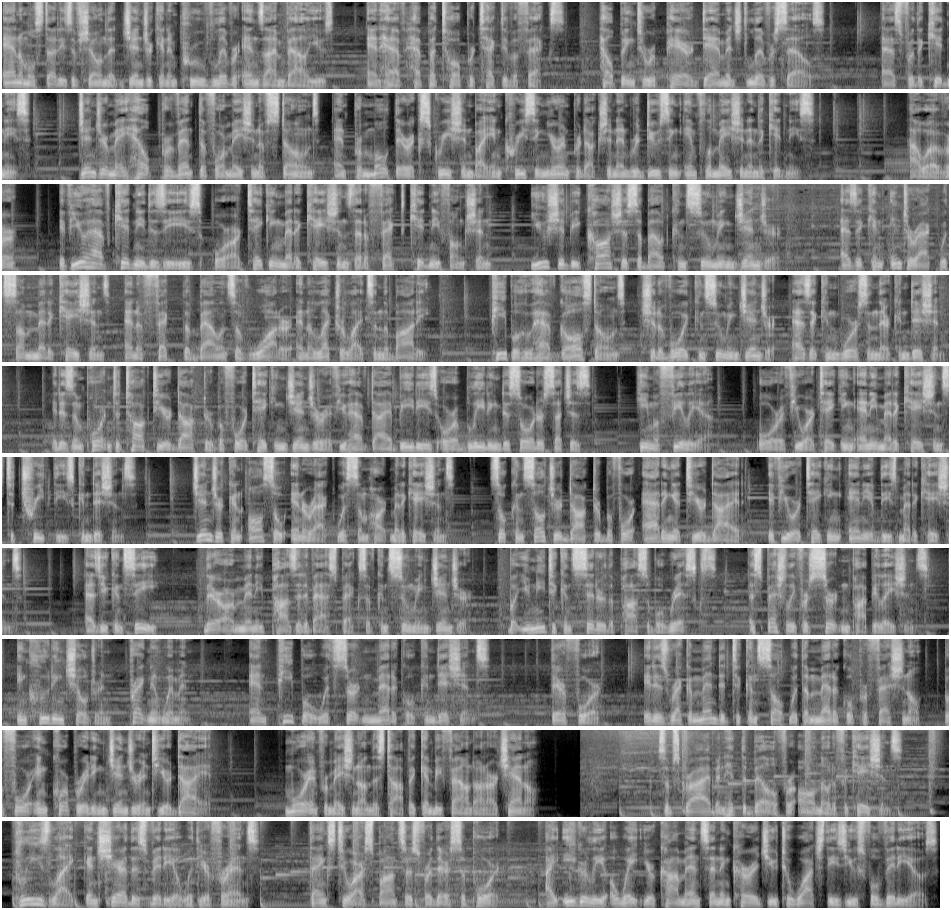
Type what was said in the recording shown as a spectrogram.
Animal studies have shown that ginger can improve liver enzyme values and have hepatoprotective effects, helping to repair damaged liver cells. As for the kidneys, ginger may help prevent the formation of stones and promote their excretion by increasing urine production and reducing inflammation in the kidneys. However, if you have kidney disease or are taking medications that affect kidney function, you should be cautious about consuming ginger, as it can interact with some medications and affect the balance of water and electrolytes in the body. People who have gallstones should avoid consuming ginger as it can worsen their condition. It is important to talk to your doctor before taking ginger if you have diabetes or a bleeding disorder such as hemophilia, or if you are taking any medications to treat these conditions. Ginger can also interact with some heart medications, so consult your doctor before adding it to your diet if you are taking any of these medications. As you can see, there are many positive aspects of consuming ginger, but you need to consider the possible risks, especially for certain populations, including children, pregnant women, and people with certain medical conditions. Therefore, it is recommended to consult with a medical professional before incorporating ginger into your diet. More information on this topic can be found on our channel. Subscribe and hit the bell for all notifications. Please like and share this video with your friends. Thanks to our sponsors for their support. I eagerly await your comments and encourage you to watch these useful videos.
